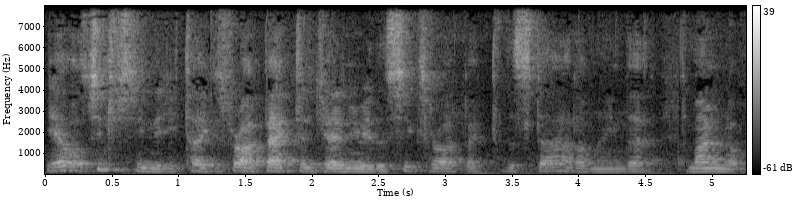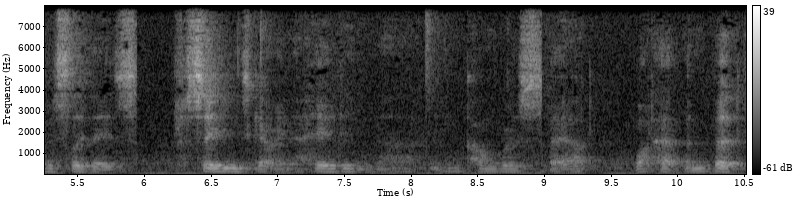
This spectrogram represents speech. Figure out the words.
Yeah, well, it's interesting that you take us right back to January the 6th, right back to the start. I mean, at the moment, obviously, there's proceedings going ahead in, uh, in Congress about what happened, but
